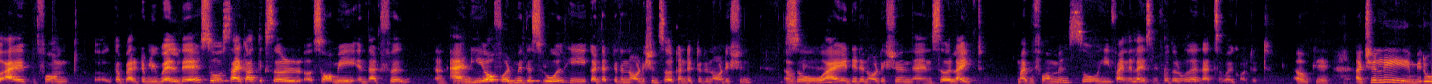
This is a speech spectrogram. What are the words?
I performed uh, comparatively well there. So Sai sir uh, saw me in that film, okay. and he offered me this role. He conducted an audition. Sir conducted an audition. Okay. So I did an audition, and sir liked my performance. So he finalized me for the role, and that's how I got it. Okay. Actually మీరు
